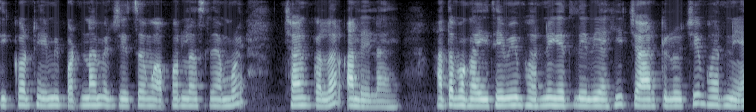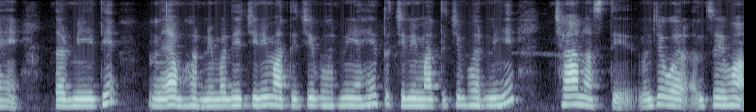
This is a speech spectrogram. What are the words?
तिखट हे मी पटना मिरचीचं वापरलं असल्यामुळे छान कलर आलेला आहे. आता बघा इथे मी भरणी घेतलेली आहे. ही चार किलोची भरणी आहे. तर मी इथे या भरणीमध्ये चिनी मातीची भरणी आहे. तर चिनी मातीची भरणी ही छान असते. म्हणजे व जेव्हा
